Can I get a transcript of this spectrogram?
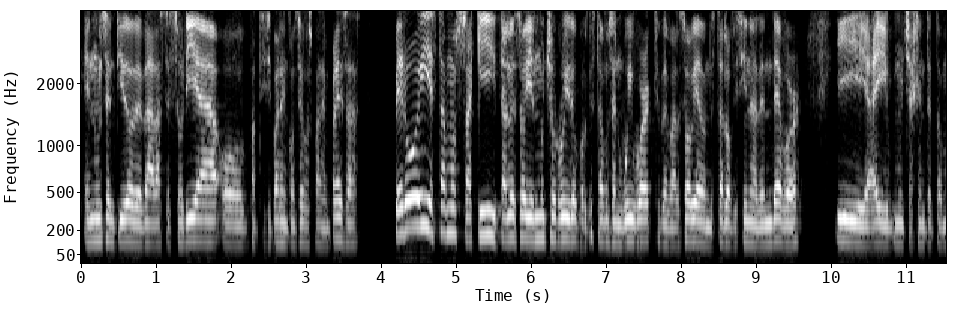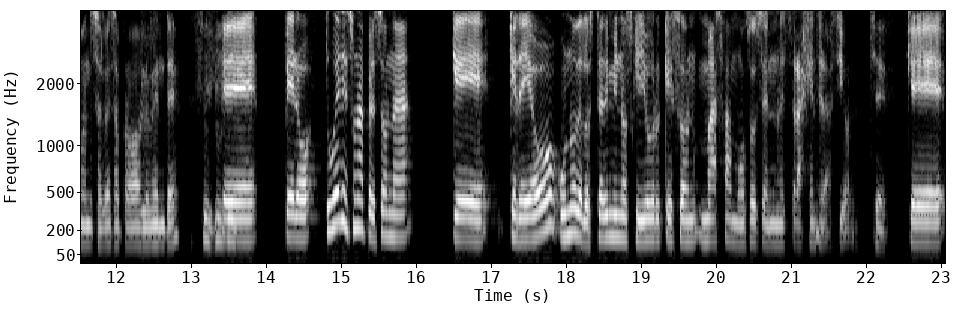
en un sentido de dar asesoría o participar en consejos para empresas. Pero hoy estamos aquí, tal vez hoy en mucho ruido porque estamos en WeWork de Varsovia, donde está la oficina de Endeavor y hay mucha gente tomando cerveza probablemente. eh, pero tú eres una persona que creó uno de los términos que yo creo que son más famosos en nuestra generación. Sí. Que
